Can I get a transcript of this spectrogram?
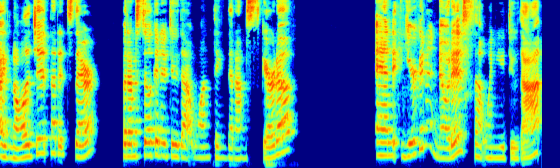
acknowledge it that it's there, but I'm still gonna do that one thing that I'm scared of. And you're gonna notice that when you do that,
